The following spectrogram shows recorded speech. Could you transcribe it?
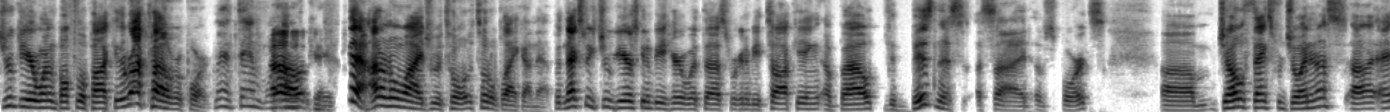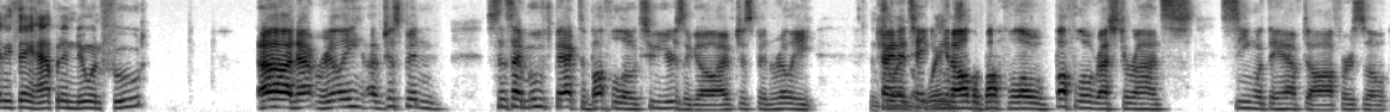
Drew Gear, one of the Buffalo Pocket, the Rock Pile Report. Man, damn. Oh, okay. Yeah, I don't know why I drew a total, total blank on that. But next week, Drew Gear is going to be here with us. We're going to be talking about the business side of sports. Um, Joe, thanks for joining us. Uh, anything happening new in food? Uh, not really. I've just been since I moved back to Buffalo two years ago. I've just been really kind of taking wings. in all the Buffalo Buffalo restaurants, seeing what they have to offer. So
